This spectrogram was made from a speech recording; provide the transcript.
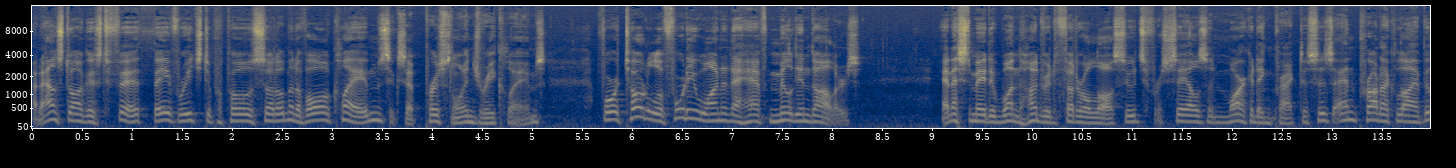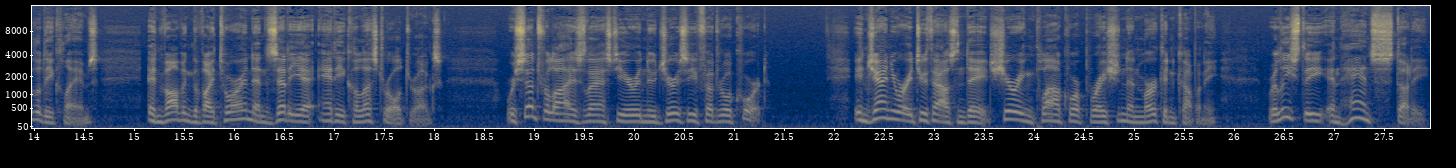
announced August 5th they've reached a proposed settlement of all claims, except personal injury claims, for a total of $41.5 million. An estimated 100 federal lawsuits for sales and marketing practices and product liability claims involving the Vytorin and Zetia anti cholesterol drugs were centralized last year in New Jersey federal court. In January 2008, Schering-Plough Corporation and Merck & Company released the ENHANCE study,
